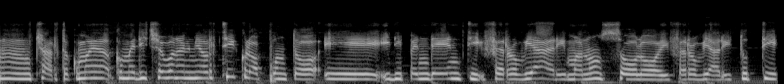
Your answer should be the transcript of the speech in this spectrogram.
Mm, certo, come, come, dicevo nel mio articolo, appunto i, i, dipendenti ferroviari, ma non solo i ferroviari, tutti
